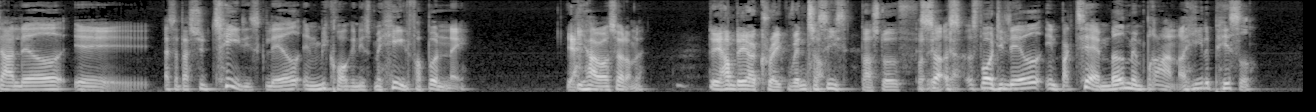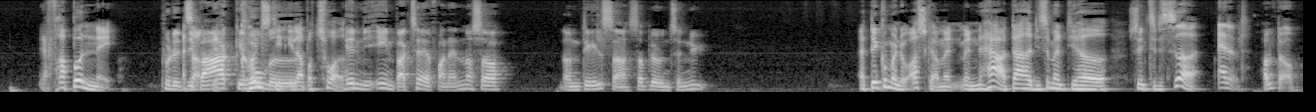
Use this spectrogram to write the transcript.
der er lavet, øh, altså der er syntetisk lavet en mikroorganisme helt fra bunden af. Ja. I har jo også hørt om det. Det er ham der, Craig Venter, Præcis. der har stået for Så, det. Ja. Hvor de lavede en bakterie med membran og hele pisset. Ja. Fra bunden af. Puttede Altså, de bare genomet i laboratoriet. ind i en bakterie fra en anden, og så, når den delte sig, så blev den til ny. At det kunne man jo også gøre, men, men her, der havde de simpelthen, de havde syntetiseret alt. Hold da op.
